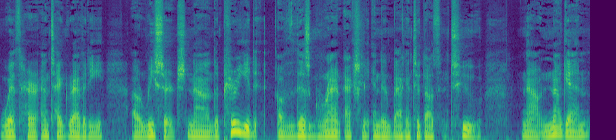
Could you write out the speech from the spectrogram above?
with her anti gravity uh, research. Now, the period of this grant actually ended back in 2002. Now, again,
